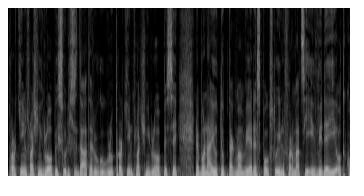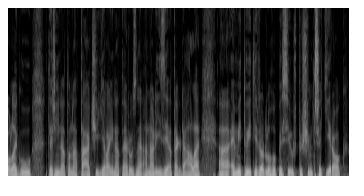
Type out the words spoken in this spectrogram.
protiinflačních dluhopisů. Když si dáte do Google protiinflační dluhopisy nebo na YouTube, tak vám vyjede spoustu informací i videí od kolegů, kteří na to natáčí, dělají na té různé analýzy a tak dále. Eh, emitují tyto dluhopisy už tuším třetí rok.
